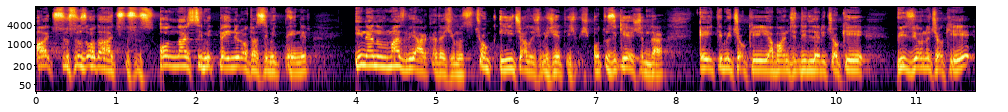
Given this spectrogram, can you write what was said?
aç susuz o da aç susuz. Onlar simit peynir o da simit peynir. İnanılmaz bir arkadaşımız. Çok iyi çalışmış yetişmiş. 32 yaşında. Eğitimi çok iyi, yabancı dilleri çok iyi, vizyonu çok iyi.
